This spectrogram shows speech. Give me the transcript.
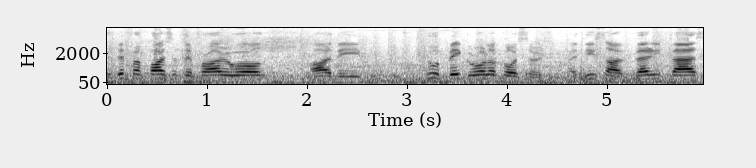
The different parts of the Ferrari world are the two big roller coasters. And these are very fast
